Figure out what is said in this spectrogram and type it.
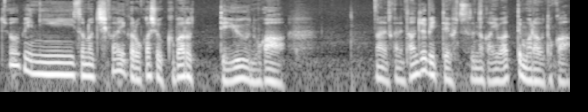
生日にその近いからお菓子を配るっていうのが、何ですかね誕生日って普通なんか祝ってもらうとか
